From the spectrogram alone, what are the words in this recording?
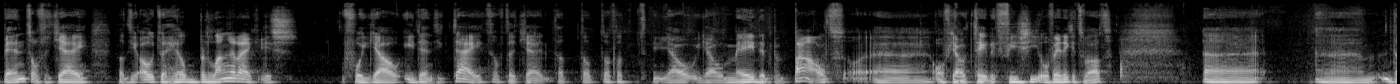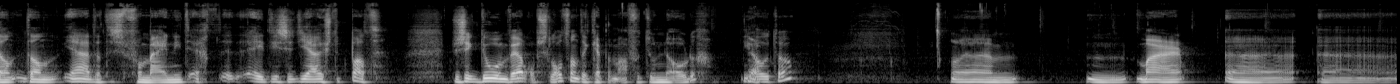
bent, of dat, jij, dat die auto heel belangrijk is voor jouw identiteit, of dat jij dat, dat, dat het jou, jouw mede bepaalt, of jouw televisie, of weet ik het wat. Eh, ehm, dan, dan, ja, dat is voor mij niet echt ethisch het juiste pad. Dus ik doe hem wel op slot, want ik heb hem af en toe nodig, die Ja. auto. Ehm, mm, maar eh, eh,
